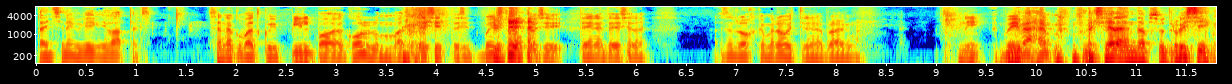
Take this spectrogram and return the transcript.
tantsi nagu keegi ei vaataks. see on nagu vaat, kui Bilbo ja Gollum vaat esitasid mõistatusi teineteisele. see on rohkem erootiline praegu. Või vähem. miks helendab su trussik,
